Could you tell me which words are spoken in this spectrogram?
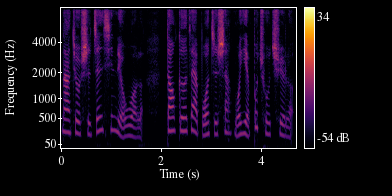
那就是真心留我了。刀割在脖子上，我也不出去了。”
